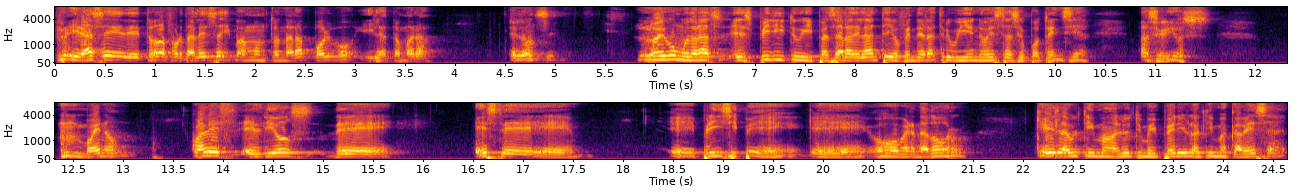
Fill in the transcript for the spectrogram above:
Reirase de toda fortaleza y amontonará polvo y la tomará. El once. Luego mudará espíritu y pasará adelante y ofenderá atribuyendo esta su potencia a su Dios. Bueno, ¿cuál es el Dios de este eh, príncipe o gobernador que es la última, el último imperio, la última cabeza,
